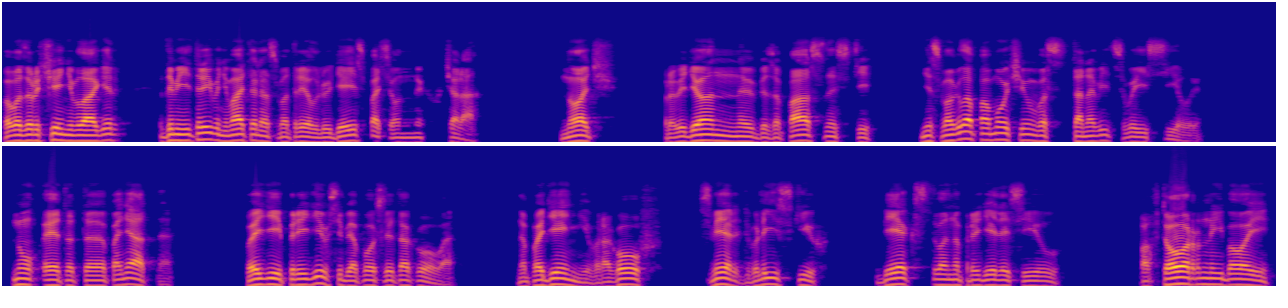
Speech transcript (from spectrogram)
По возвращении в лагерь Дмитрий внимательно осмотрел людей, спасенных вчера. Ночь, проведенная в безопасности, не смогла помочь им восстановить свои силы. Ну, это-то понятно. Пойди, приди в себя после такого. Нападение врагов, смерть близких, бегство на пределе сил, повторный бой,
